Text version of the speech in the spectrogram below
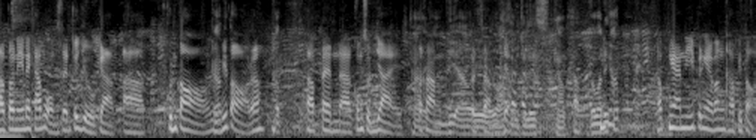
เอาตอนนี้นะครับผมเซตก็อยู่กับอ่าคุณต่อหรือพี่ต่อเนาะครับ ครับเป็นอ่ากรมสุนใหญ่ประจำที่ LA ประจำ Los Angeles ครับครับ สวัสดีครับ ครับงานนี้เป็นไงบ้างครับพี่ต่อ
